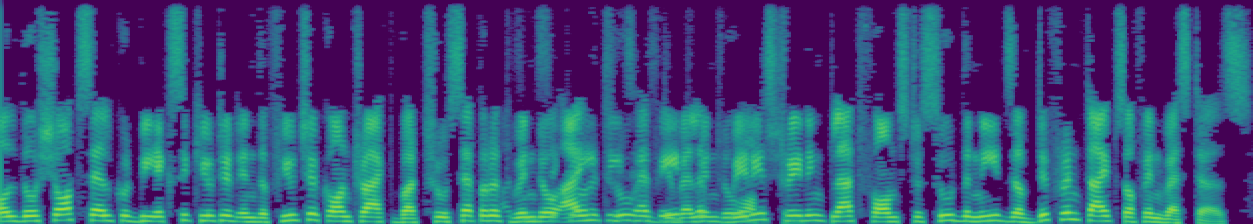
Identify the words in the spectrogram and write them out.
Although short sell could be executed in the future contract but through separate window i.e. through have developed various trading platforms to suit the needs of different types of investors.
